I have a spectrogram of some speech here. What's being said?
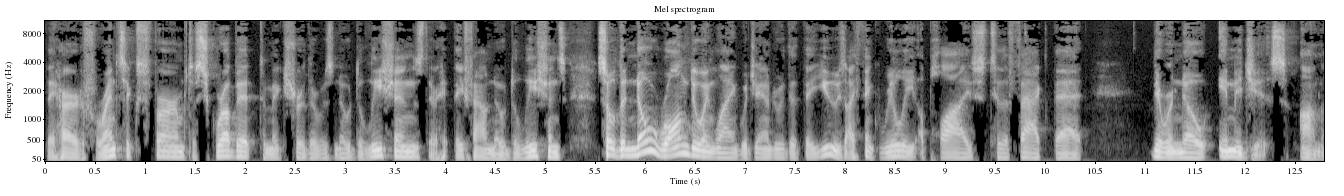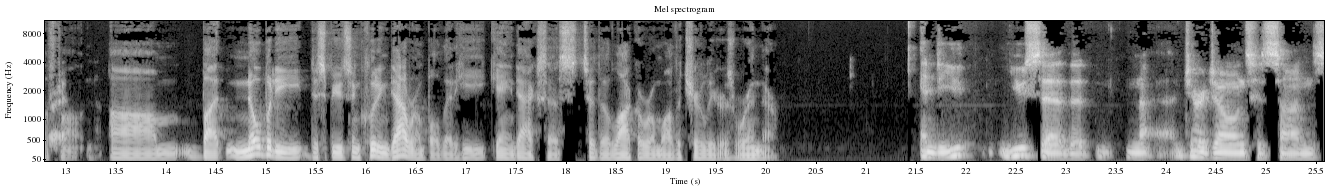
They hired a forensics firm to scrub it to make sure there was no deletions. There, they found no deletions. So the no wrongdoing language, Andrew, that they use, I think really applies to the fact that there were no images on the right. phone. Um, but nobody disputes, including Dalrymple, that he gained access to the locker room while the cheerleaders were in there. And do you you said that not, Jerry Jones, his sons,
